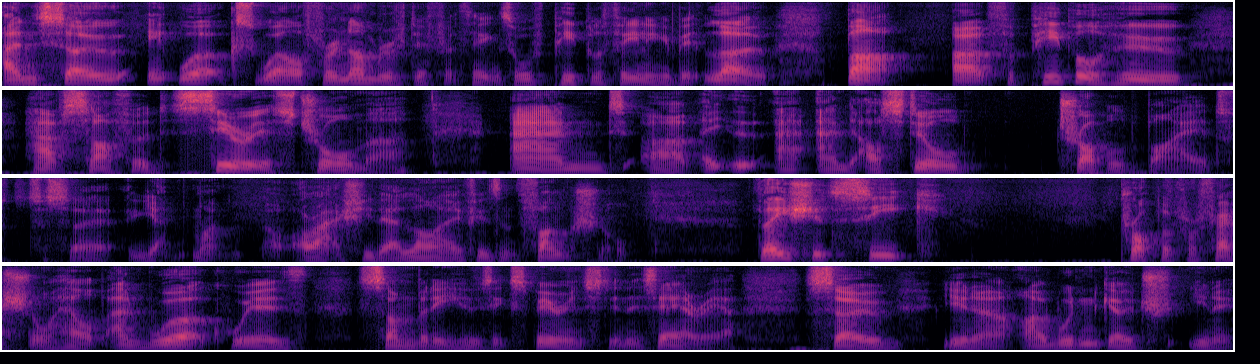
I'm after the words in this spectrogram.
And so it works well for a number of different things, or if people are feeling a bit low. But uh, for people who have suffered serious trauma and uh, and are still troubled by it, to say, yeah, my, or actually their life isn't functional, they should seek proper professional help and work with somebody who's experienced in this area. So, you know, I wouldn't go, tr- you know,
